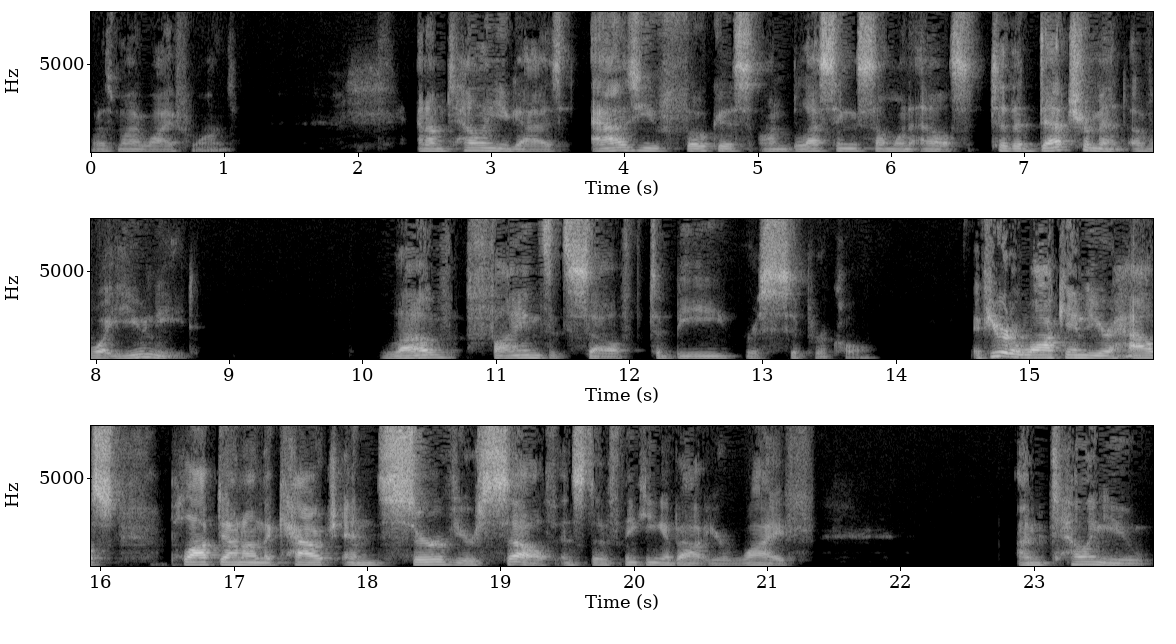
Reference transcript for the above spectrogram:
What does my wife want? And I'm telling you guys, as you focus on blessing someone else to the detriment of what you need, love finds itself to be reciprocal. If you were to walk into your house, plop down on the couch, and serve yourself instead of thinking about your wife, I'm telling you,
